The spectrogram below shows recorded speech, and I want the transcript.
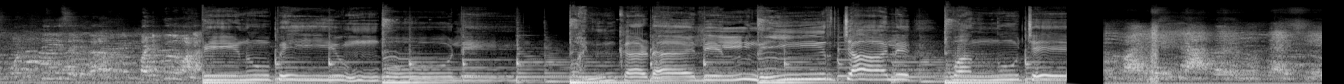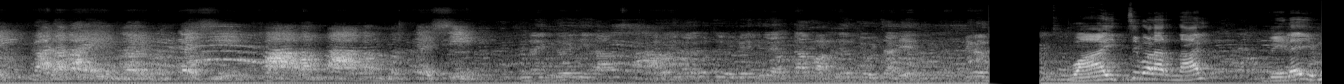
സ്പോണ്ടേനിയസ് ആയിട്ട്. കാരണം പഠിക്കുന്നതുമാണ്. വീണു പെയ്യും എന്താ നീർച്ചാൽ വന്നു ചേ വായിച്ച് വളർന്നാൽ വിളയും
